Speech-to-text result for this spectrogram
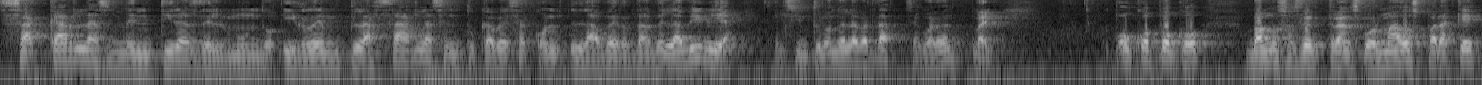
sacar las mentiras del mundo y reemplazarlas en tu cabeza con la verdad de la Biblia, el cinturón de la verdad, ¿se acuerdan? Bueno, poco a poco vamos a ser transformados para qué?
